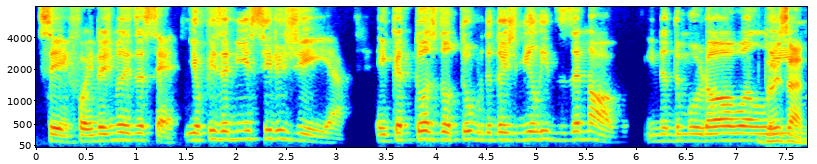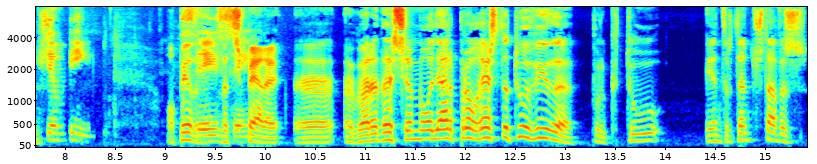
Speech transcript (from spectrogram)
Sim, foi em 2017. E eu fiz a minha cirurgia em 14 de outubro de 2019. Ainda demorou ali Dois anos. um tempinho. Oh Pedro, sim, mas sim. espera, uh, agora deixa-me olhar para o resto da tua vida, porque tu, entretanto, estavas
